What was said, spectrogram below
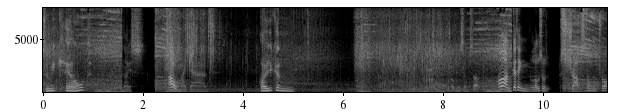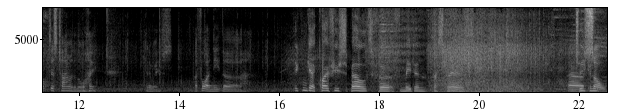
So we killed. Nice. Oh my god. Oh, you can. Drop me some stuff. Oh, I'm getting loads of sharpstone drop this time. I don't know why. Anyways, I thought I need the. You can get quite a few spells for, for Maiden Astraea's. Uh, So you can- soul.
